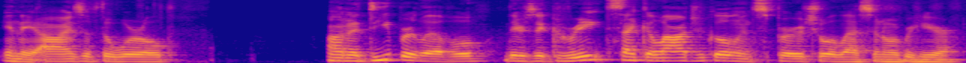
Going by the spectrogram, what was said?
in the eyes of the world. On a deeper level, there's a great psychological and spiritual lesson over here.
